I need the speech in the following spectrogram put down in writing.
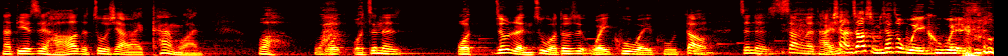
那第二次好好的坐下来看完，哇，我我真的。我就忍住，我都是微哭微哭，到真的上了台。我想知道什么叫做微哭微哭？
